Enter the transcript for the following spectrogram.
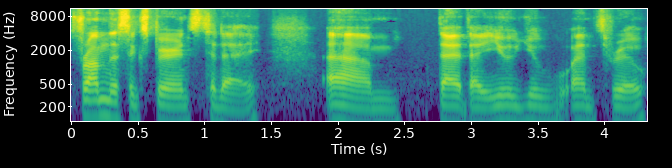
from this experience today um, that that you you went through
